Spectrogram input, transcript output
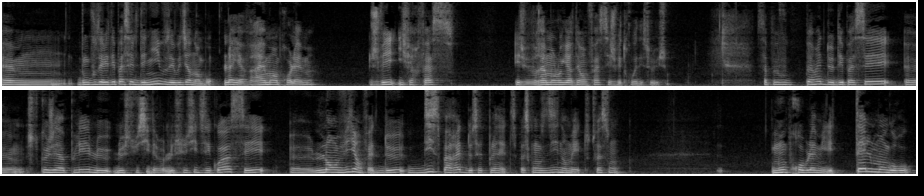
Euh, donc vous allez dépasser le déni, vous allez vous dire non bon, là il y a vraiment un problème, je vais y faire face et je vais vraiment le regarder en face et je vais trouver des solutions. Ça peut vous permettre de dépasser euh, ce que j'ai appelé le, suicide. le suicide c'est quoi? C'est l'envie en fait de disparaître de cette planète. Parce qu'on se dit non mais de toute façon, mon problème il est tellement gros,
